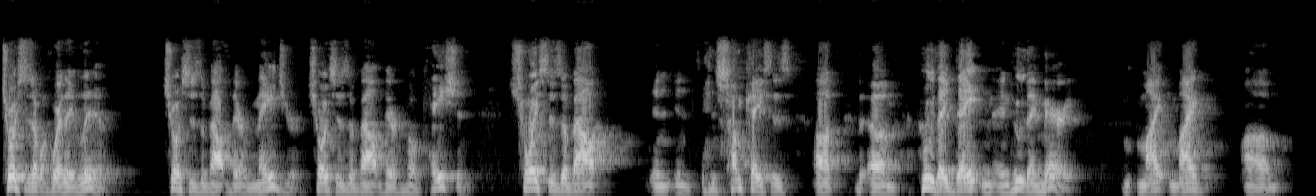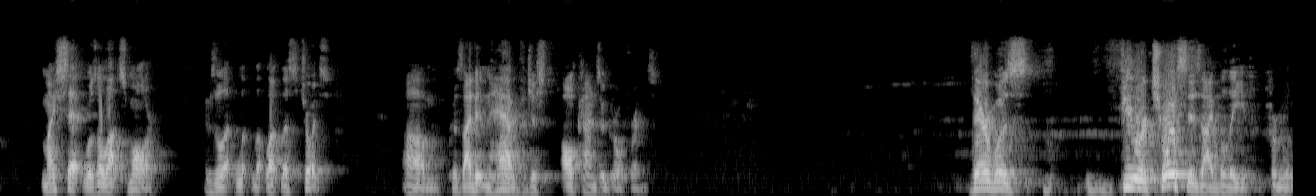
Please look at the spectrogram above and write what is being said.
Choices about where they live, choices about their major, choices about their vocation, choices about, in, in, in some cases, uh, um, who they date and, and, who they marry. My, my, um, my set was a lot smaller. It was a lot, lot less choice because um, I didn't have just all kinds of girlfriends. There was fewer choices, I believe, for me.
